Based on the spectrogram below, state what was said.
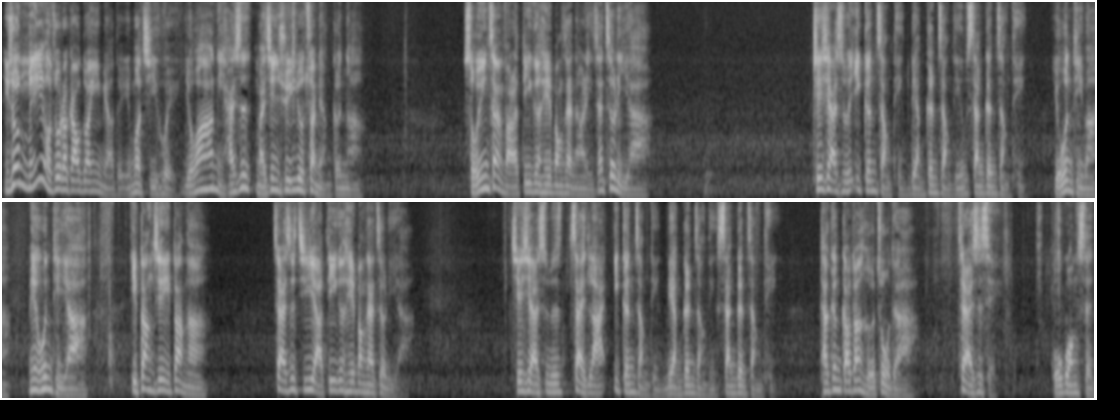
你说没有做到高端疫苗的有没有机会？有啊，你还是买进去又赚两根啊。首映战法的第一根黑棒在哪里？在这里呀。接下来是不是一根涨停、两根涨停、三根涨停？有问题吗？没有问题呀，一棒接一棒啊。再来是基亚第一根黑棒在这里啊。接下来是不是再拉一根涨停、两根涨停、三根涨停？它跟高端合作的啊。再来是谁？国光生，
